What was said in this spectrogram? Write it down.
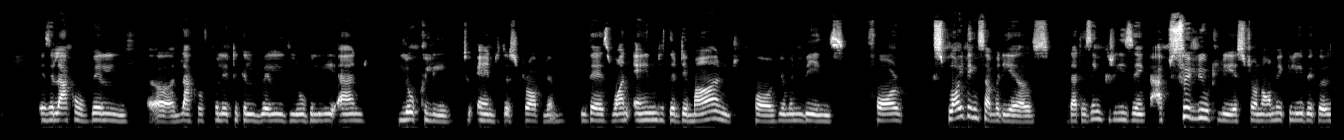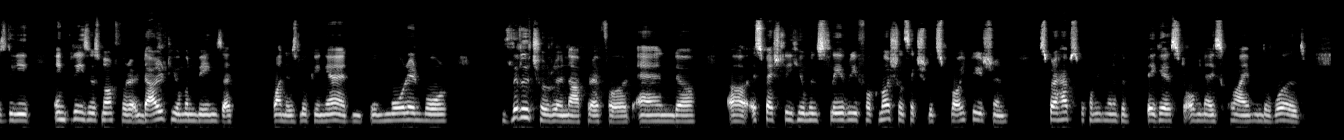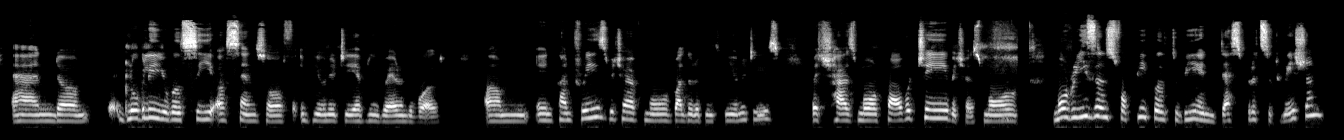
is a lack of will, uh, lack of political will globally and locally to end this problem. There's one end, the demand for human beings for exploiting somebody else that is increasing absolutely astronomically because the increase is not for adult human beings that one is looking at. More and more little children are preferred, and uh, uh, especially human slavery for commercial sexual exploitation, is perhaps becoming one of the biggest organized crime in the world. And um, globally, you will see a sense of impunity everywhere in the world. Um, in countries which have more vulnerable communities, which has more poverty, which has more more reasons for people to be in desperate situation,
